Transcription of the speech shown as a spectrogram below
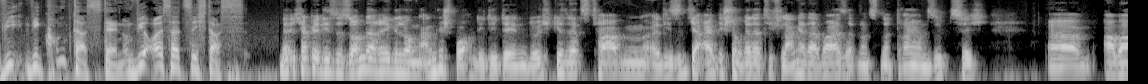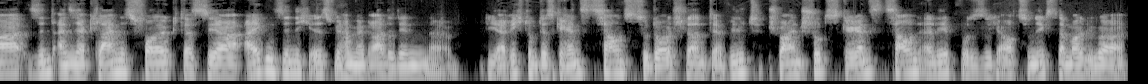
Wie, wie kommt das denn und wie äußert sich das? Ich habe ja diese Sonderregelungen angesprochen, die die Dänen durchgesetzt haben. Äh, die sind ja eigentlich schon relativ lange dabei, seit 1973 ähm, aber sind ein sehr kleines Volk, das sehr eigensinnig ist. Wir haben ja gerade den äh, die Errichtung des Grenzzauns zu Deutschland, der Wildschweinschutzgrenzzaun erlebt, wo sie sich auch zunächst einmal über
